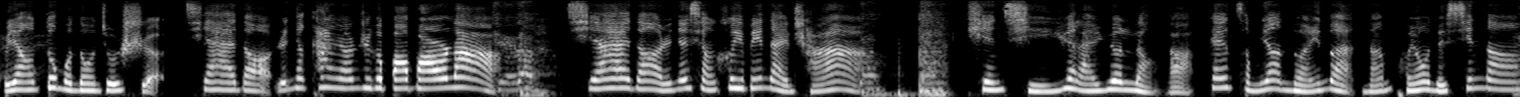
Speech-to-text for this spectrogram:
不要动不动就是亲爱的，人家看上这个包包啦，亲爱的，人家想喝一杯奶茶。天气越来越冷了，该怎么样暖一暖男朋友的心呢？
